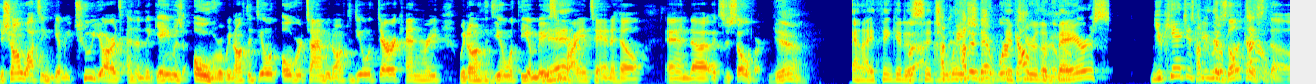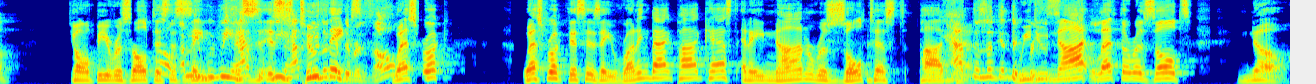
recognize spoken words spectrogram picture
Deshaun Watson can get me two yards, and then the game is over. We don't have to deal with overtime. We don't have to deal with Derrick Henry. We don't have to deal with the amazing yeah. Ryan Tannehill, and uh, it's just over. Yeah. And I think it is well, situation. How, how, did that work if out? You're the him, Bears, though? you can't just how be resultist, though. Don't be resultist. No, this I mean, is, a, this, to, is two things. Westbrook, Westbrook, this is a running back podcast and a non-resultist podcast. We have to look at the. We results. do not let the results. No.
